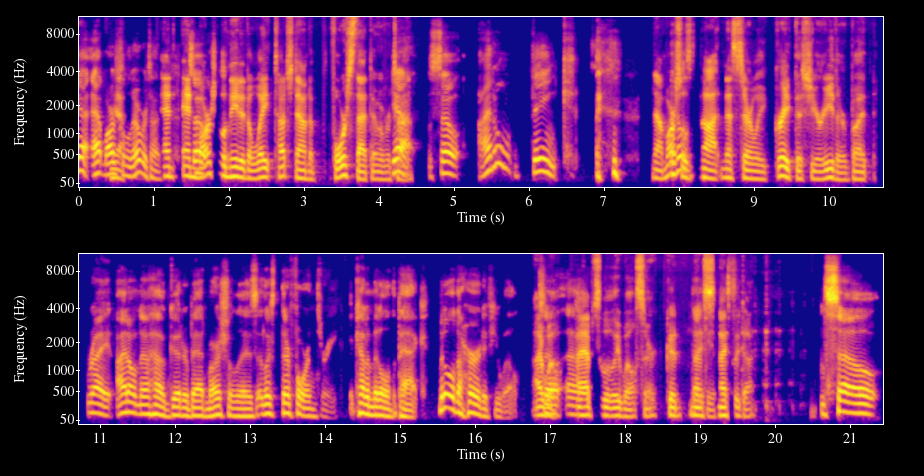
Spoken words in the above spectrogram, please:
Yeah, at Marshall in overtime. And and So- Marshall needed a late touchdown to force that to overtime. Yeah, so I don't think Now Marshall's not necessarily great this year either, but Right. I don't know how good or bad Marshall is. It looks they're four and three, kind of middle of the pack, middle of the herd, if you will. I So, will. uh, I absolutely will, sir. Good, nice, you. nicely done. So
